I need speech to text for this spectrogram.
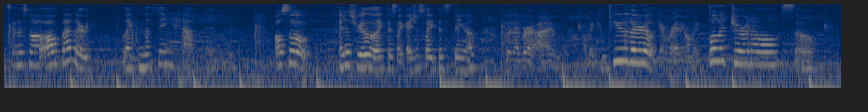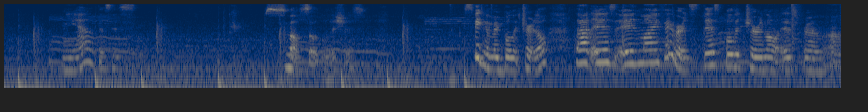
it's gonna smell all better. Like nothing happened. Also, I just really like this. Like I just light this thing up whenever I'm on my computer, like I'm writing on my bullet journal. So yeah, this is smells so delicious. Speaking of my bullet journal, that is in my favorites. This bullet journal is from um,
